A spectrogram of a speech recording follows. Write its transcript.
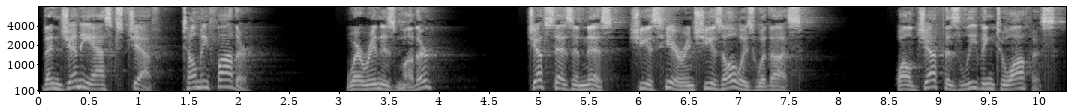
Then Jenny asks Jeff, tell me father. Wherein is mother? Jeff says in this, she is here and she is always with us. While Jeff is leaving to office.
